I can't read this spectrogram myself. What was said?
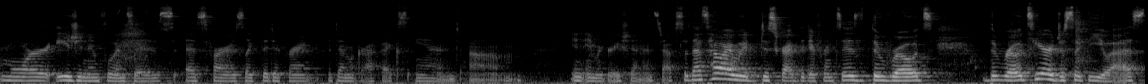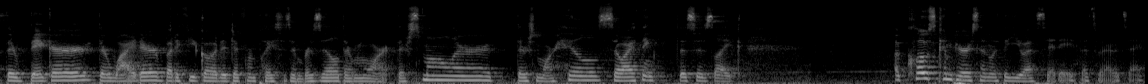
more Asian influences as far as like the different demographics and um, in immigration and stuff. So that's how I would describe the differences. The roads, the roads here are just like the U.S. They're bigger, they're wider. But if you go to different places in Brazil, they're more, they're smaller. There's more hills. So I think this is like a close comparison with a U.S. city. That's what I would say.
